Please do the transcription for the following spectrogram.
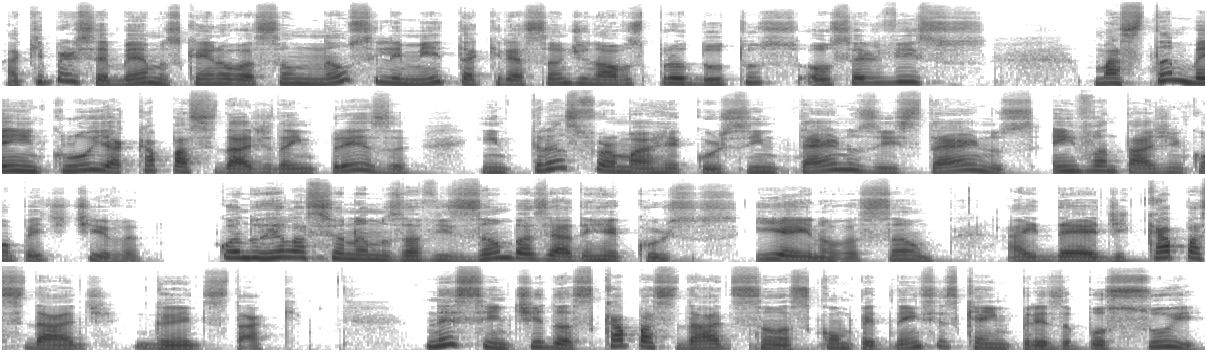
Aqui percebemos que a inovação não se limita à criação de novos produtos ou serviços, mas também inclui a capacidade da empresa em transformar recursos internos e externos em vantagem competitiva. Quando relacionamos a visão baseada em recursos e a inovação, a ideia de capacidade ganha destaque. Nesse sentido, as capacidades são as competências que a empresa possui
